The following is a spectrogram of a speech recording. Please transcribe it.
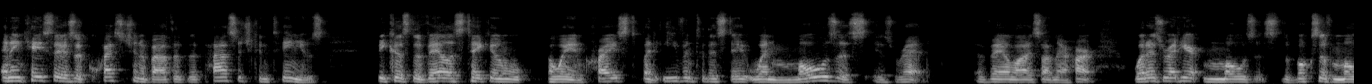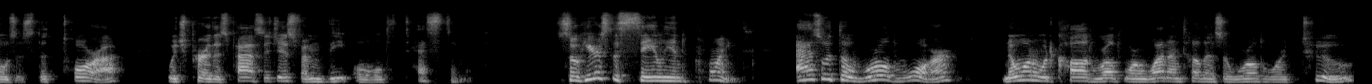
And in case there's a question about that, the passage continues because the veil is taken away in Christ, but even to this day, when Moses is read, a veil lies on their heart. What is read here? Moses, the books of Moses, the Torah, which per this passage is from the Old Testament. So here's the salient point. As with the World War, no one would call it World War I until there's a World War II.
